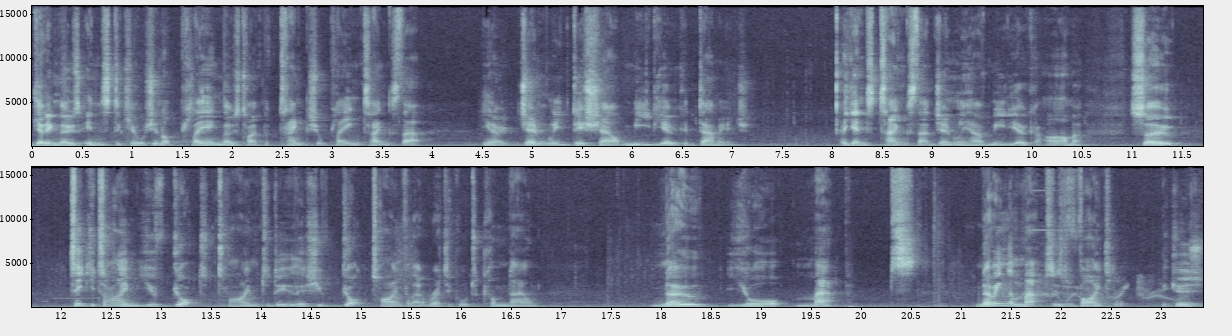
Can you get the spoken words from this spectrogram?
getting those insta kills. You're not playing those type of tanks. You're playing tanks that, you know, generally dish out mediocre damage against tanks that generally have mediocre armor. So take your time. You've got time to do this. You've got time for that reticle to come down. Know your maps. Knowing the maps is vital because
